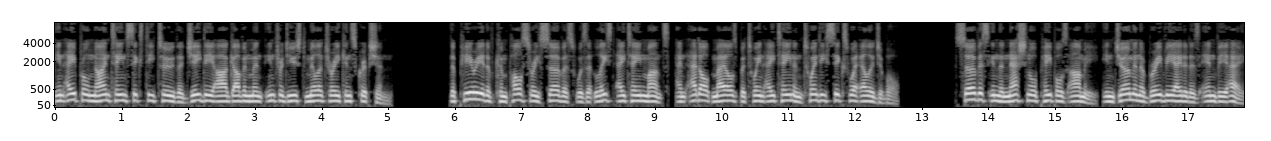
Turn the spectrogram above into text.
In April 1962 the GDR government introduced military conscription. The period of compulsory service was at least 18 months, and adult males between 18 and 26 were eligible. Service in the National People's Army in German abbreviated as NVA,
